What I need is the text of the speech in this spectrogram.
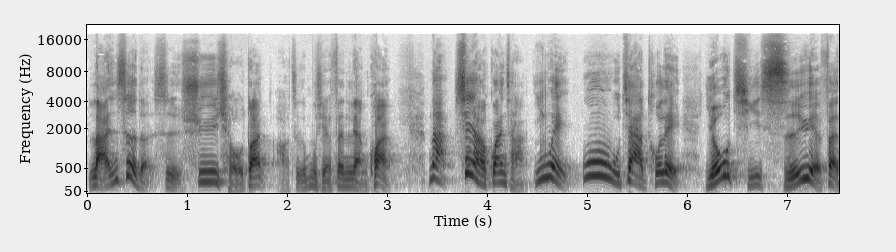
蓝色的是需求端啊，这个目前分两块。那现在要观察，因为物价拖累，尤其十月份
